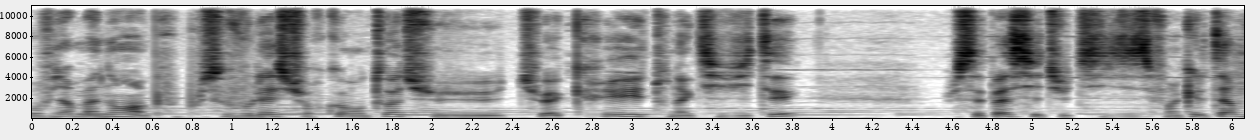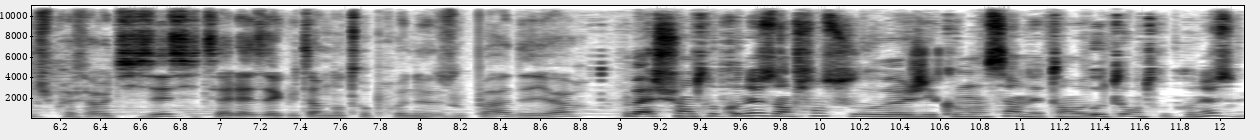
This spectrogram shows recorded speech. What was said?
Revenir maintenant un peu plus au volet sur comment toi tu, tu as créé ton activité. Je sais pas si tu utilises, enfin quel terme tu préfères utiliser, si tu es à l'aise avec le terme d'entrepreneuse ou pas d'ailleurs. Bah je suis entrepreneuse dans le sens où euh, j'ai commencé en étant auto-entrepreneuse.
